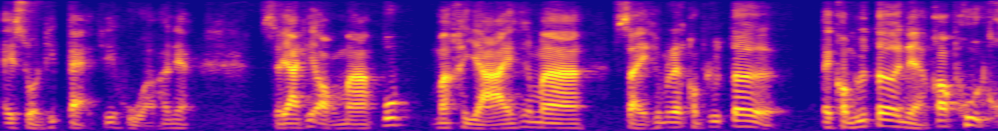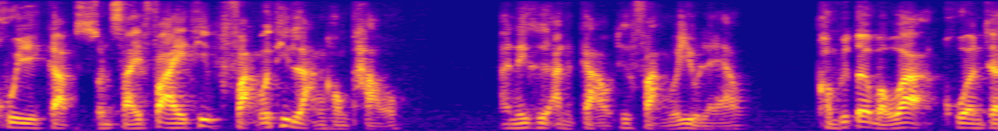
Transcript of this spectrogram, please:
ไอ้ส่วนที่แปะที่หัวเขาเนี่ยสัญญาณที่ออกมาปุ๊บมาขยายขึ้นมาใส่ขึ้นมาในคอมพิวเตอร์ไอ้คอมพิวเตอร์เนี่ยก็พูดคุยกับส่วนสายไฟที่ฝังไว้ที่หลังของเขา อันนี้คืออันเก่าที่ฝังไว้อยู่แล้ว คอมพิวเตอร์บอกว่าควรจะ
